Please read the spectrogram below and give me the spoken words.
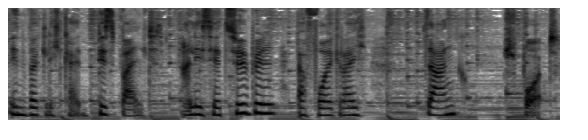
in Wirklichkeit. Bis bald. Alicia Zöbel, erfolgreich dank Sport.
